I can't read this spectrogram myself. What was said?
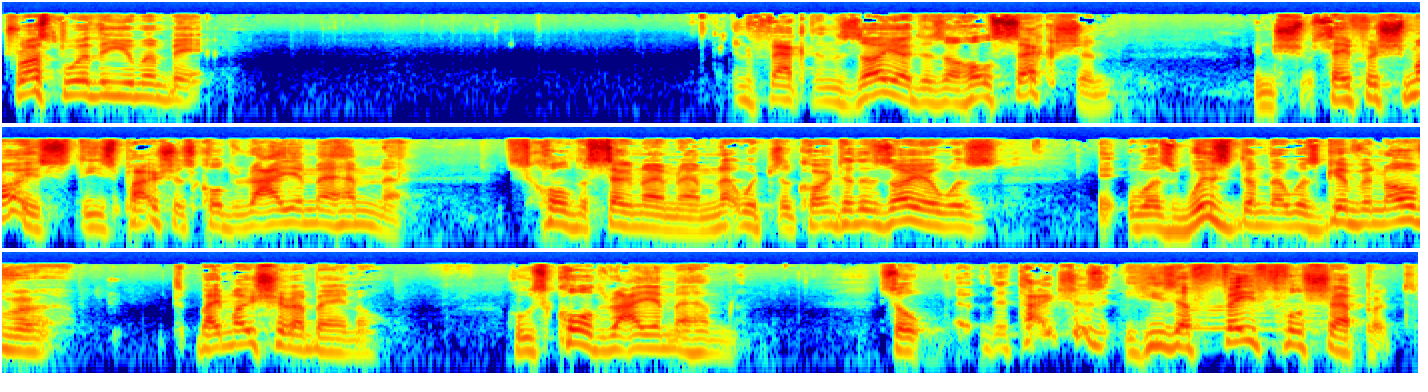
Trustworthy. Human being. In fact, in Zohar, there's a whole section in Sefer Shmois, these parshas called Raya Mehemna. It's called the second Mehemna, which according to the Zohar was, was wisdom that was given over by Moshe Rabbeinu, who's called Raya Mehemna. So the Taichas, he's a faithful shepherd.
